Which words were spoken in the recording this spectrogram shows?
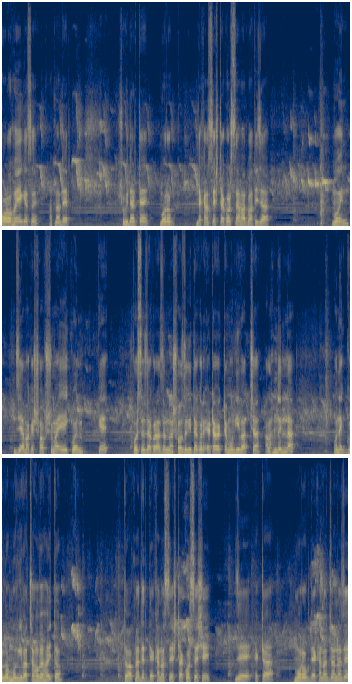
বড় হয়ে গেছে। আপনাদের সুবিধার্থে মোরগ দেখানোর চেষ্টা করছে আমার ভাতিজা। মইন যে আমাকে সবসময় এই কোয়েলকে পরিচর্যা করার জন্য সহযোগিতা করে, এটাও একটা মুরগি বাচ্চা। আলহামদুলিল্লাহ, অনেকগুলো মুরগি বাচ্চা হবে হয়তো। তো আপনাদের দেখানোর চেষ্টা করছে সে, যে একটা মোরগ দেখানোর জন্য যে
